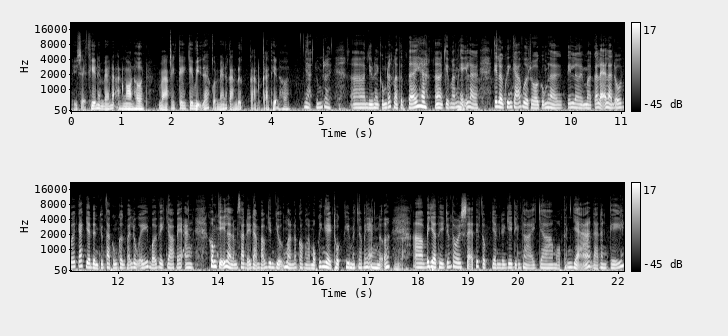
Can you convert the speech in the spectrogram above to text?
thì sẽ khiến em bé nó ăn ngon hơn và cái cái cái vị giác của em bé nó càng được càng cải thiện hơn Dạ đúng rồi. À, điều này cũng rất là thực tế ha. À, Kim Ánh nghĩ là cái lời khuyến cáo vừa rồi cũng là cái lời mà có lẽ là đối với các gia đình chúng ta cũng cần phải lưu ý bởi việc cho bé ăn không chỉ là làm sao để đảm bảo dinh dưỡng mà nó còn là một cái nghệ thuật khi mà cho bé ăn nữa. Dạ. À, bây giờ thì chúng tôi sẽ tiếp tục dành đường dây điện thoại cho một thính giả đã đăng ký.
